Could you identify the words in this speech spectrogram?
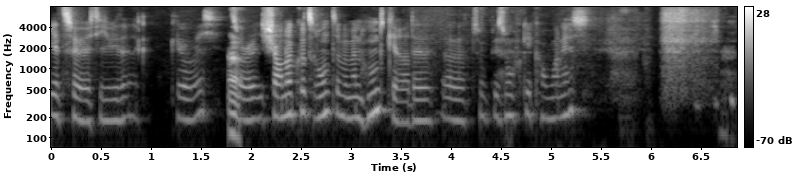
Jetzt höre ich dich wieder, glaube ich. Ah. Sorry, ich schaue noch kurz runter, weil mein Hund gerade äh, zu Besuch gekommen ist.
